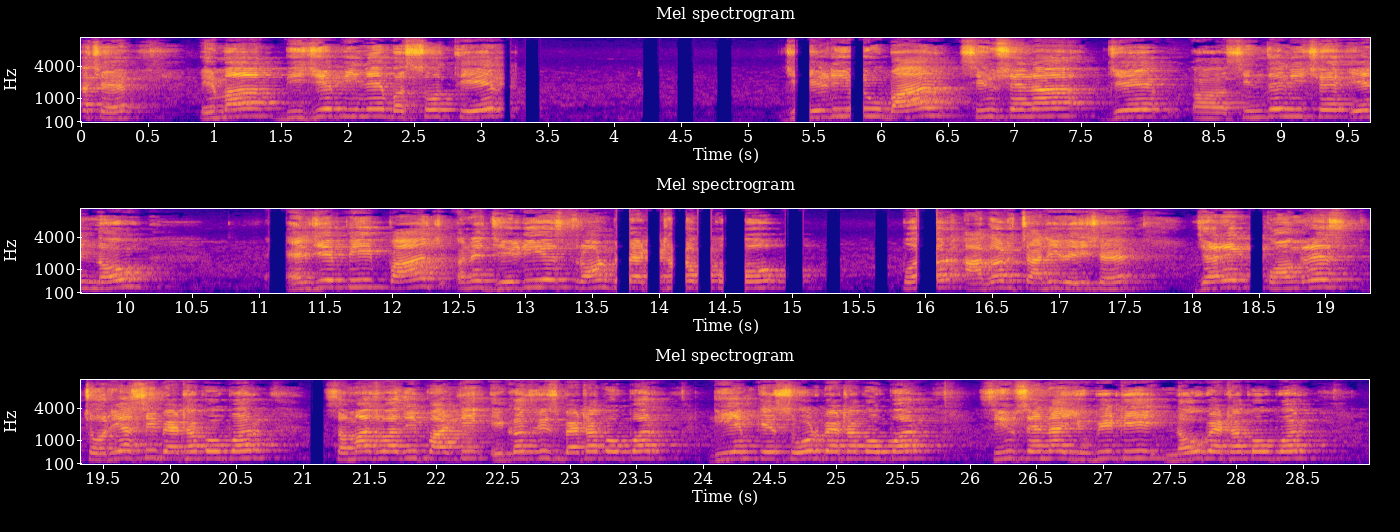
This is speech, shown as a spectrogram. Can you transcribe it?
છે. એમાં બીજેપીને બસો તેર જેડીયુ બાર, શિવસેના જે સિંદેની છે એ નવ એલજેપી પાંચ અને જેડીએસ ત્રણ બેઠકો પર આગળ ચાલી રહી છે. જ્યારે કોંગ્રેસ ચોર્યાસી બેઠકો પર, સમાજવાદી પાર્ટી એકત્રીસ બેઠકો પર ડીએમકે સોળ બેઠકો પર, શિવસેના યુબીટી નવ બેઠકો પર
